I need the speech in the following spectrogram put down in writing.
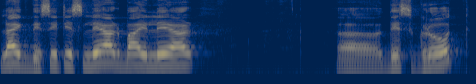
like this it is layer by layer uh, this growth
